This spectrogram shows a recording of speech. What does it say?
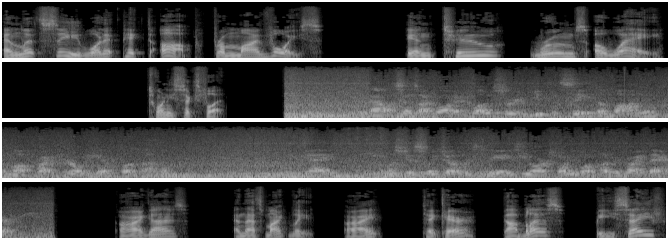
and let's see what it picked up from my voice in two rooms away, 26 foot. Now, since I brought it closer, you can see the volume come up right here on the input level. Okay, let's just switch over to the ATR 2100 right there. All right, guys, and that's Mic Bleed. All right, take care, God bless, be safe,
